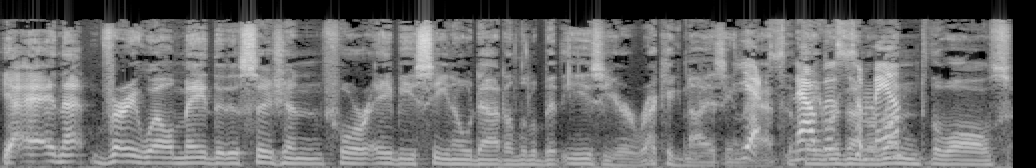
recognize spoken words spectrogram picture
Yeah, and that very well made the decision for ABC, no doubt, a little bit easier, recognizing yes. that, that now they the were going to run to the walls.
